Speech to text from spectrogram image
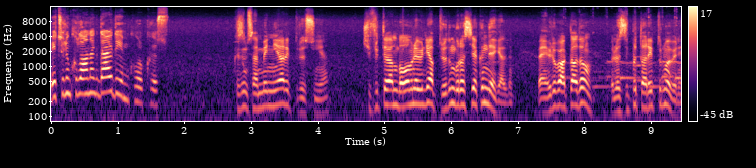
Betül'ün kulağına gider diye mi korkuyorsun? Kızım sen beni niye arayıp duruyorsun ya? Çiftlikte ben babamın evini yaptırıyordum. Burası yakın diye geldim. Ben evli barklı adamım. Öyle zıpırt arayıp durma beni.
